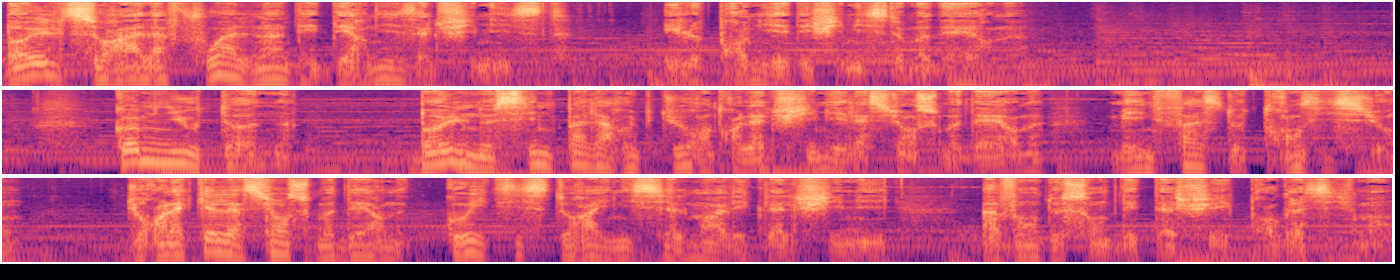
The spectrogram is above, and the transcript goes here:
Boyle sera à la fois l'un des derniers alchimistes et le premier des chimistes modernes. Comme Newton, Boyle ne signe pas la rupture entre l'alchimie et la science moderne, mais une phase de transition, durant laquelle la science moderne coexistera initialement avec l'alchimie, avant de s'en détacher progressivement.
